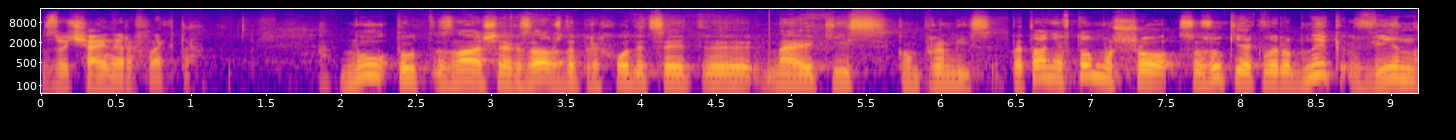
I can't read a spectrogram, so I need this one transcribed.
звичайний рефлектор? Ну тут знаєш, як завжди, приходиться йти на якісь компроміси. Питання в тому, що Suzuki як виробник він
